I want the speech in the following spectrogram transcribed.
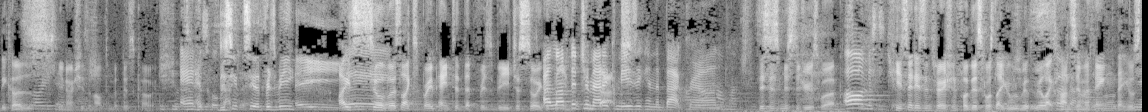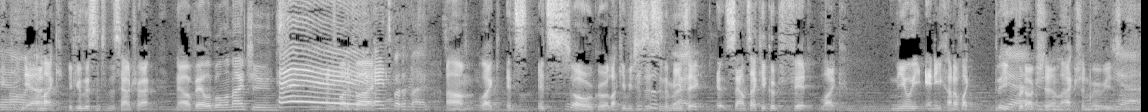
because you know she's an ultimate disc coach. and a Did you see, captain. see that frisbee? Hey. I silver like spray painted that frisbee just so it could I love in- the dramatic that. music in the background. This is Mr. Drew's work. Oh, Mr. Drew. He said his inspiration for this was like a real, real like So Hans talented. Zimmer thing that he was Yeah. thinking. Yeah. And like if you listen to the soundtrack, now available on iTunes. Hey! And Spotify. And Spotify. Um, like it's it's so good. Like if you just This listen to music, it sounds like it could fit like nearly any kind of like big Yeah. production action movies. Yeah.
